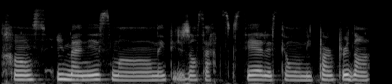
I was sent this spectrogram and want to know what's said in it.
transhumanisme en intelligence artificielle. Est-ce qu'on n'est pas un peu dans,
